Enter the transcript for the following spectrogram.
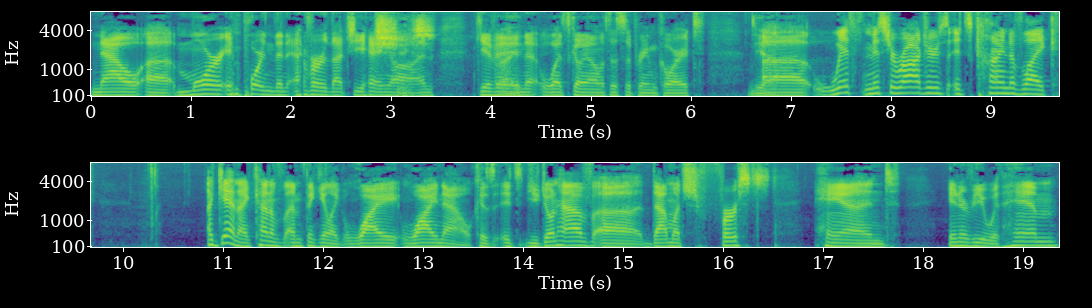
now, uh, more important than ever that she hang Sheesh. on, given Right. what's going on with the Supreme Court. Yeah. Uh, with Mister Rogers, it's kind of like again, I kind of I'm thinking like why why now? Because it's you don't have uh, that much first hand interview with him.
